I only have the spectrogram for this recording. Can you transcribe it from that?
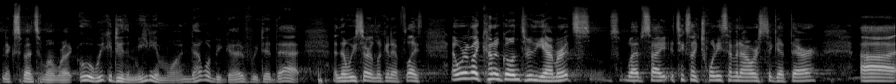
an expensive one. We're like, ooh, we could do the medium one. That would be good if we did that. And then we started looking at flights. And we're like kind of going through the Emirates website. It takes like 27 hours to get there. Uh,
